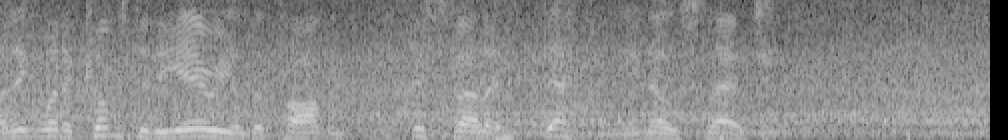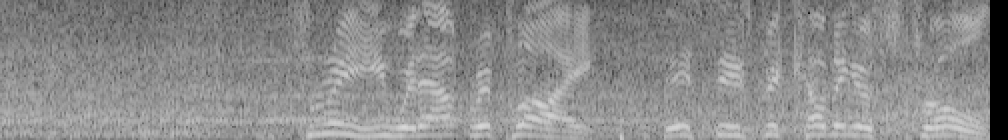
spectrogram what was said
I think when it comes to the aerial department, this fella is definitely no slouch. Three without reply. This is becoming a stroll.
